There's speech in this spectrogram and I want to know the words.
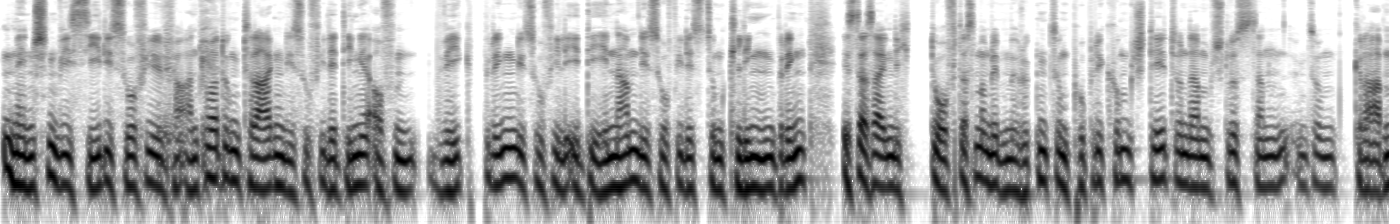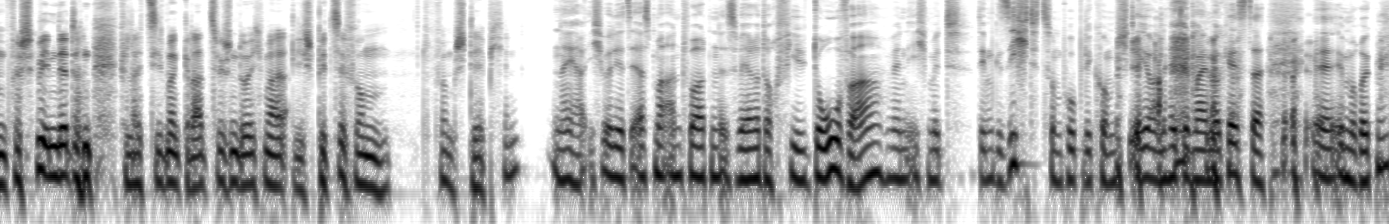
Menschen wie Sie, die so viel Verantwortung tragen, die so viele Dinge auf den Weg bringen, die so viele Ideen haben, die so vieles zum Klingen bringen, ist das eigentlich doof, dass man mit dem Rücken zum Publikum steht und am Schluss dann in so einem Graben verschwindet und vielleicht sieht man gerade zwischendurch mal die Spitze vom, vom Stäbchen? Naja, ich würde jetzt erstmal antworten, es wäre doch viel dover, wenn ich mit dem Gesicht zum Publikum stehe ja. und hätte mein Orchester äh, im Rücken.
